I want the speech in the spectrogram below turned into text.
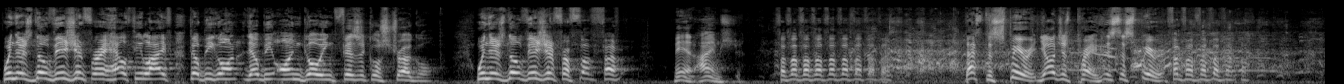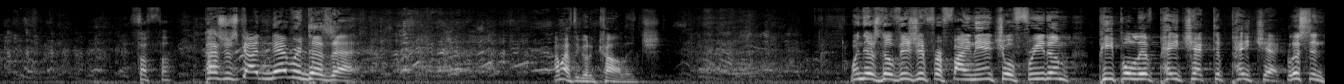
When there's no vision for a healthy life, there'll be, going, there'll be ongoing physical struggle. When there's no vision for, for, for man, I am. That's the spirit. Y'all just pray. It's the spirit. Pastor Scott never does that. I'm gonna have to go to college. When there's no vision for financial freedom, people live paycheck to paycheck. Listen,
